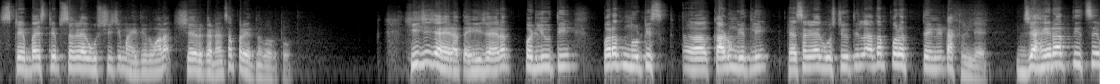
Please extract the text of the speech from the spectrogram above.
स्टेप बाय स्टेप सगळ्या गोष्टीची माहिती तुम्हाला शेअर करण्याचा प्रयत्न करतो. ही जी जाहिरात आहे ही जाहिरात पडली होती. परत नोटीस काढून घेतली. ह्या सगळ्या गोष्टी होतील. आता परत त्यांनी टाकलेली आहे. जाहिरातीचे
